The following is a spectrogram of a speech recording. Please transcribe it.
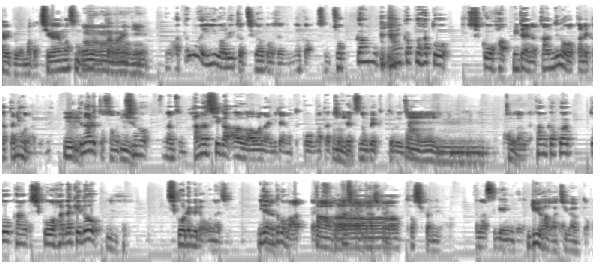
タイプがまだ違いますもんね、うんうんうんうんお互いに。頭がいい悪いとは違うかもしれないけど、なんかその直感、感覚派と思考派みたいな感じの分かれ方にもなるよね。うんってなると、その血の、なんつうの、話が合う合わないみたいなのって、こう、またちょっと別のベクトルじゃん。感覚派と感思考派だけど、うん思考レベルは同じ。みたいなところもあったりする。あ確かに確かに確かにな。話す言語だ。流派が違うと。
